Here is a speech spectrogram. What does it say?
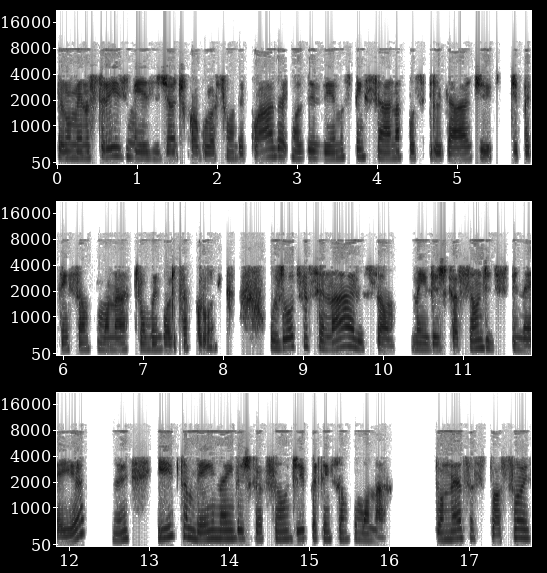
pelo menos três meses de anticoagulação adequada, nós devemos pensar na possibilidade de hipertensão pulmonar tromboembólica crônica. Os outros cenários são na investigação de dispneia né, e também na investigação de hipertensão pulmonar. Então, nessas situações,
